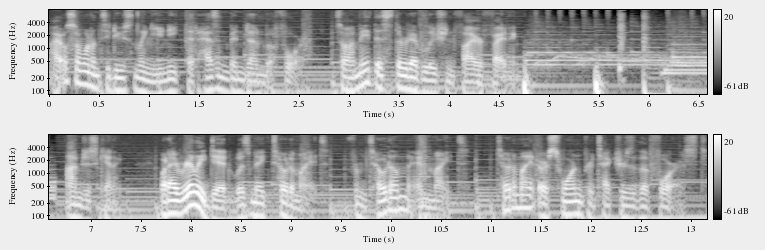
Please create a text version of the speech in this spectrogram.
I also wanted to do something unique that hasn't been done before, so I made this third evolution firefighting. I'm just kidding. What I really did was make Totemite, from Totem and Mite. Totemite are sworn protectors of the forest.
